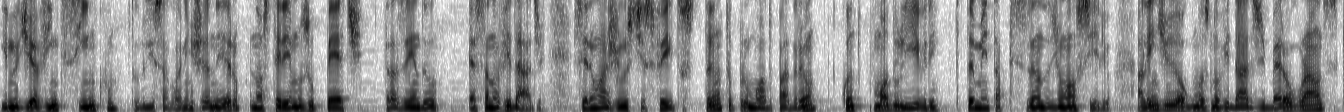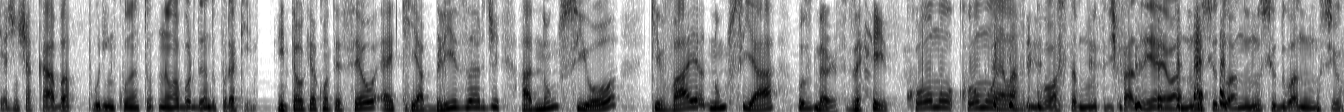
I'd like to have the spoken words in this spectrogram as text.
E no dia 25, tudo isso agora em janeiro, nós teremos o patch trazendo essa novidade. Serão ajustes feitos tanto para o modo padrão quanto para o modo livre, que também está precisando de um auxílio. Além de algumas novidades de Battlegrounds que a gente acaba, por enquanto, não abordando por aqui. Então o que aconteceu é que a Blizzard anunciou que vai anunciar os nerfs, é isso. Como, como ela gosta muito de fazer, é o anúncio do anúncio do anúncio.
